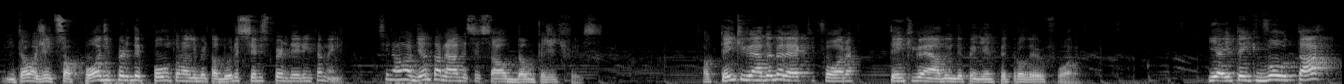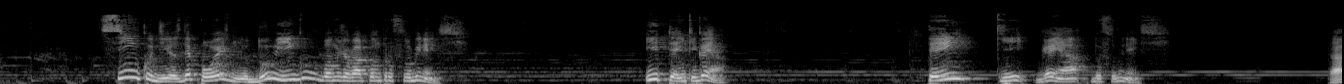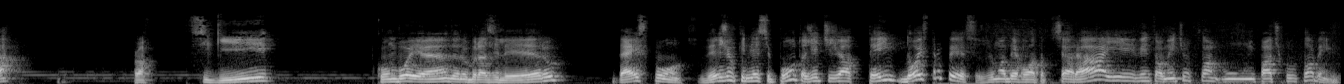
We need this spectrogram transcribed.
Então a gente só pode perder ponto na Libertadores se eles perderem também. Senão não adianta nada esse saldão que a gente fez. Só tem que ganhar do Emelec fora, tem que ganhar do Independiente Petroleiro fora. E aí tem que voltar. Cinco dias depois, no domingo, vamos jogar contra o Fluminense. E tem que ganhar. Tem que ganhar do Fluminense. Tá? Seguir comboiando no brasileiro 10 pontos. Vejam que nesse ponto a gente já tem dois tropeços, uma derrota para o Ceará e eventualmente um, um, empate com o Flamengo.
